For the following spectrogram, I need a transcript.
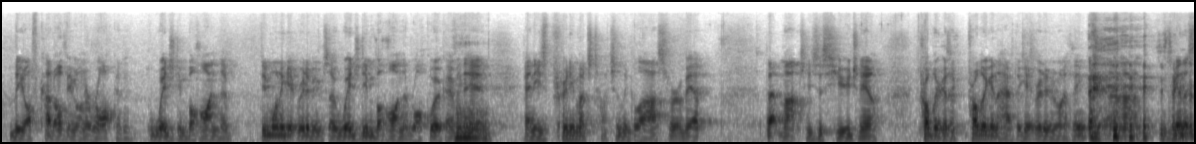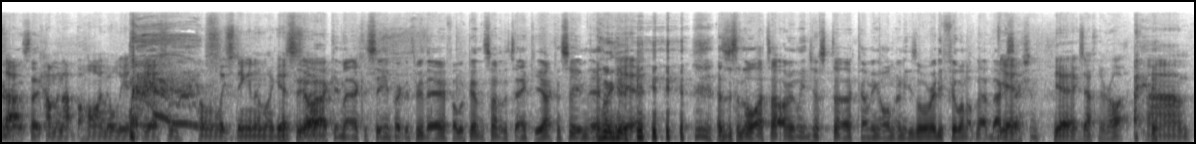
the offcut of him on a rock and wedged him behind the. Didn't want to get rid of him, so wedged him behind the rock work over there, and he's pretty much touching the glass for about that much. He's just huge now. Probably Crazy. gonna probably gonna have to get rid of him. I think. Um, he's gonna bit of real start coming up behind all the SPS and probably stinging them. I guess. See, So, I can I can see him poking through there. If I look down the side of the tank, yeah, I can see him there. Yeah. As I said, the lights are only just uh, coming on, and he's already filling up that back yeah. section. Yeah, exactly right. Um,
